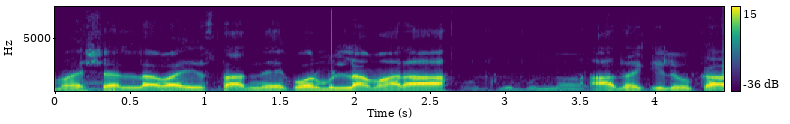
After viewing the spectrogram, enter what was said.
माशाल्लाह भाई उस्ताद ने एक और मुल्ला मारा। आधा किलो का।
